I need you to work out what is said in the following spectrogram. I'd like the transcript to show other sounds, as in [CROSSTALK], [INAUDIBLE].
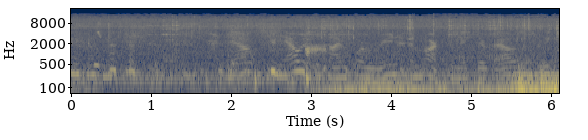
now, now is the time for Marina and Mark to make their vows.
